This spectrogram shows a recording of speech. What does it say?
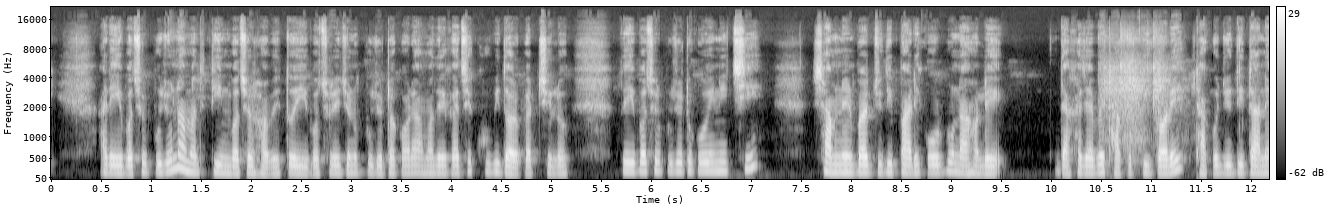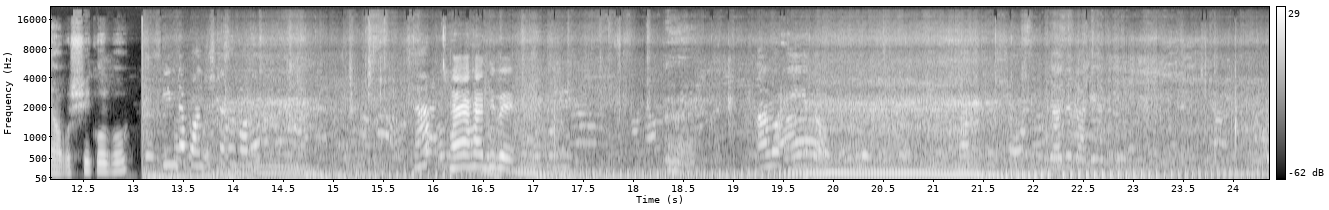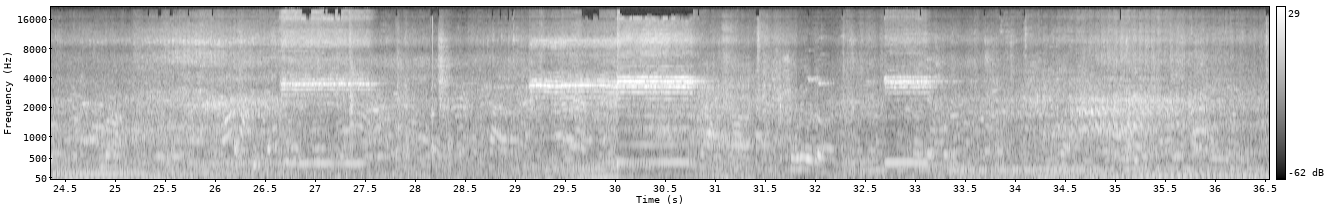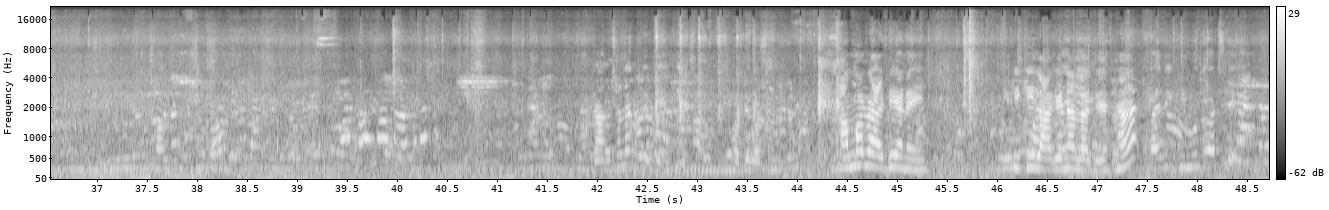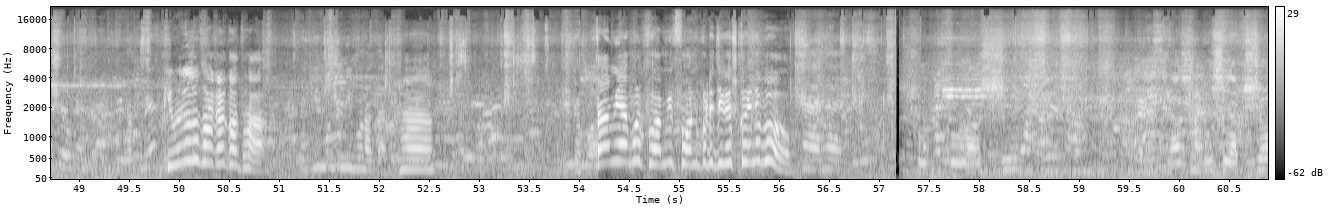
আর এই বছর পুজো না আমাদের তিন বছর হবে। তো এই বছরের জন্য পুজোটা করা আমাদের কাছে খুবই দরকার ছিল। তো এই বছর পুজোটা করে নিচ্ছি। সামনের বার যদি পারি করব না হলে দেখা যাবে ঠাকুর কী করে। ঠাকুর যদি টানে অবশ্যই করব। তিনটা পঞ্চাশ টাকা করো। হ্যাঁ? হ্যাঁ হ্যাঁ দিবে। যা যা লাগে আর কি গামছা লাগবে ব্যাংকে ঘটে বসানোর জন্য আমার আইডিয়া নেই। কি কি লাগে না লাগে হ্যাঁ? বাইরে ঘি কি মতো তো থাকার কথা। হ্যাঁ। তা আমি একবার আমি ফোন করে জিজ্ঞেস করে নেব? হ্যাঁ হ্যাঁ। সত্তর আশি আশি বিশে একশো।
